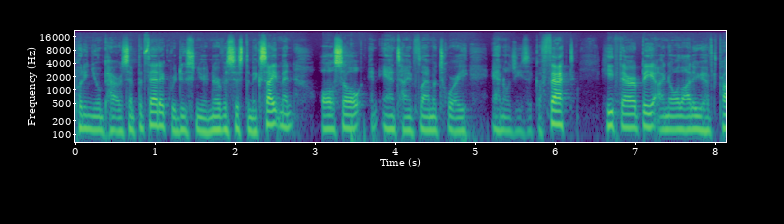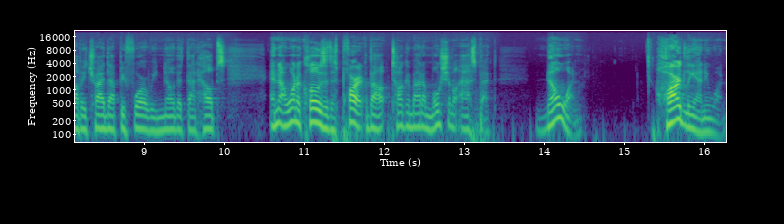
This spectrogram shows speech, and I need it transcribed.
putting you in parasympathetic, reducing your nervous system excitement, also an anti-inflammatory analgesic effect. Heat therapy, I know a lot of you have probably tried that before. We know that that helps and I want to close this part about talking about emotional aspect. No one, hardly anyone,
